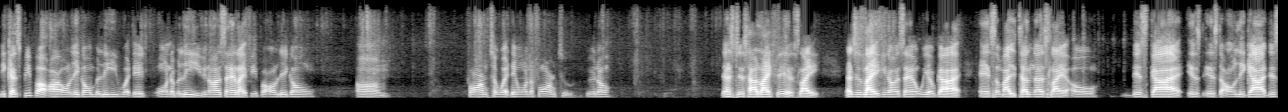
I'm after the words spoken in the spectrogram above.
because people are only to believe what they want to believe. You know what I'm saying? Like people are only to um form to what they want to form to, you know? That's just how life is. Like that's just like, you know what I'm saying, we have God and somebody telling us like, oh, this God is is the only God, this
